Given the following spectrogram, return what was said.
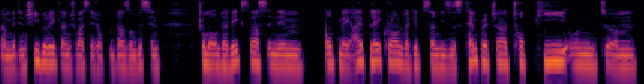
äh, mit den Schiebereglern, ich weiß nicht, ob du da so ein bisschen schon mal unterwegs warst in dem OpenAI Playground. Da gibt es dann dieses Temperature, Top P und ähm,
